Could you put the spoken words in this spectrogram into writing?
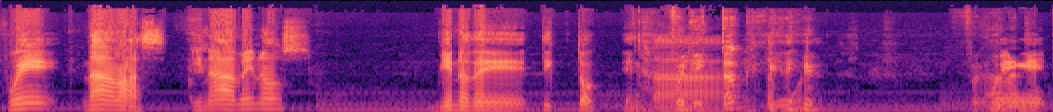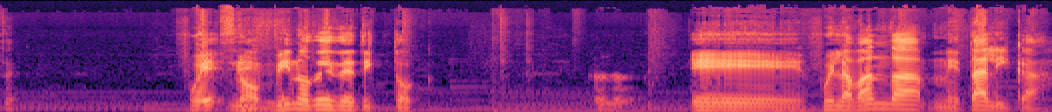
fue nada más y nada menos. Vino de TikTok. Esta, ¿Fue TikTok? esta. Fue Fue- Sí. no, vino desde TikTok. Ah. Eh, fue la banda Metallica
